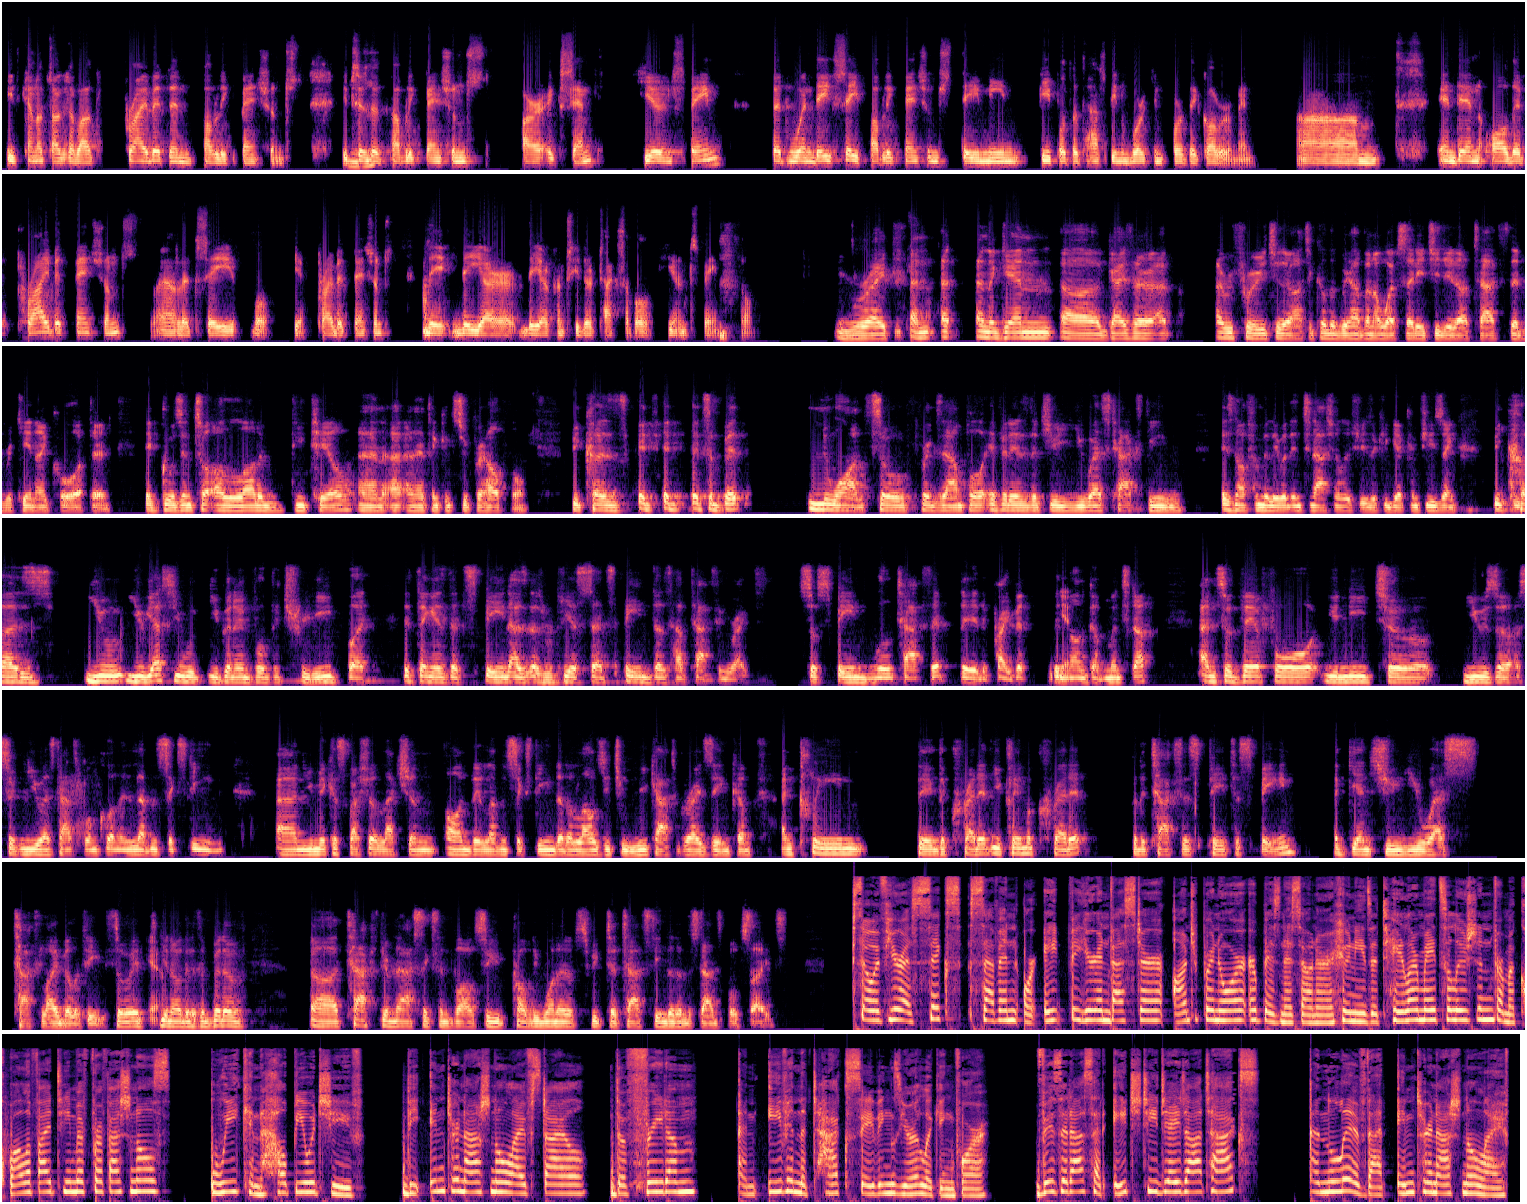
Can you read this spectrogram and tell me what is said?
it kind of talks about private and public pensions. It says Mhm. that public pensions are exempt here in Spain, but when they say public pensions, they mean people that has been working for the government. Um, and then all the private pensions, uh, let's say, well, yeah, private pensions, they they are they are considered taxable here in Spain. So Right. And and again, uh, guys, I, I refer you to the article that we have on our website, htj.tax, that Ricky and I co-authored. It goes into a lot of detail, and and I think it's super helpful because it, it it's a bit nuanced. So, for example, if it is that your U.S. tax team is not familiar with international issues, it could get confusing because you you yes you you're going to invoke the treaty, but the thing is that Spain, as as has said, Spain does have taxing rights. So Spain will tax it, the, the private, the Yeah. non-government stuff. And so therefore you need to use a, a certain US tax form called an 1116. And you make a special election on the 1116 that allows you to recategorize the income and claim the, the credit. You claim a credit for the taxes paid to Spain against your US tax liability. So it, Yeah. you know, there's a bit of uh, tax gymnastics involved. So you probably want to speak to a tax team that understands both sides. So if you're a six, seven, or eight figure investor, entrepreneur, or business owner who needs a tailor made solution from a qualified team of professionals, we can help you achieve the international lifestyle, the freedom, and even the tax savings you're looking for. Visit us at htj.tax and live that international life.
